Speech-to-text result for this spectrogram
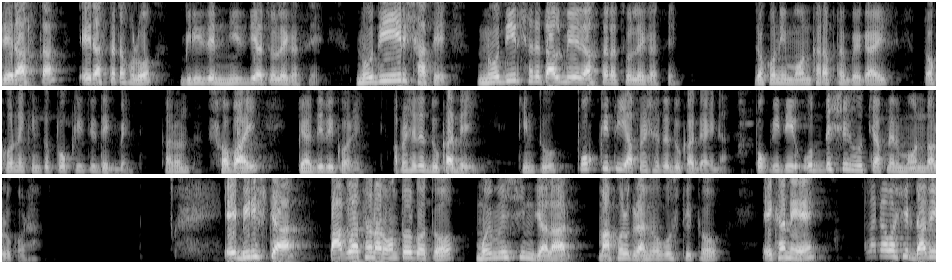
যে রাস্তা, এই রাস্তাটা হলো ব্রিজের নিচ দিয়া চলে গেছে। নদীর সাথে নদীর সাথে তাল মিলিয়ে রাস্তাটা চলে গেছে। যখনই মন খারাপ থাকবে গাইস তখনই কিন্তু প্রকৃতি দেখবেন, কারণ সবাই বেয়াদবি করে। আপনার সাথে ধোকা দেই, কিন্তু প্রকৃতি আপনার সাথে ধোকা দেয় না। প্রকৃতির উদ্দেশ্যই হচ্ছে আপনার মন ভালো করা। এই ব্রিজটা পাগলা থানার অন্তর্গত ময়মনসিংহ জেলার মাখল গ্রামে অবস্থিত। এখানে এলাকাবাসীর দাবি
